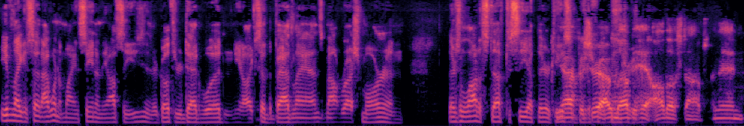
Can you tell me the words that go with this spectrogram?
Even like I said, I wouldn't mind seeing in the off season to go through Deadwood and you know, like I said, the Badlands, Mount Rushmore, and there's a lot of stuff to see up there too. Yeah, for sure. I would country. love to hit all those stops, and then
